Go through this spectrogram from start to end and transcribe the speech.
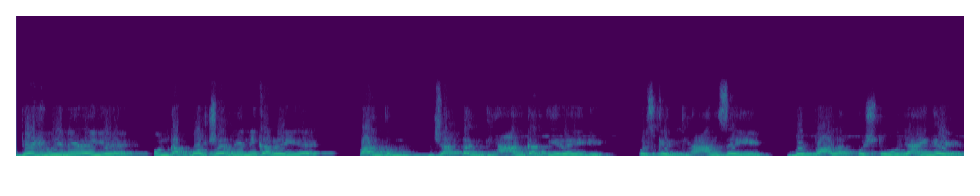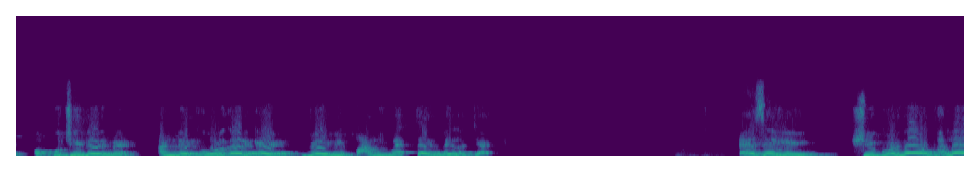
देख भी नहीं रही है, उनका पोषण भी नहीं कर रही है। परंतु जब तक ध्यान करती रहेगी, उसके ध्यान से ही वे बालक पुष्ट हो जाएँगे और कुछ ही देर में अंडे फोड़ करके वे भी पानी में तैरने लग जाएँगे। ऐसे ही श्री गुरुदेव भले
